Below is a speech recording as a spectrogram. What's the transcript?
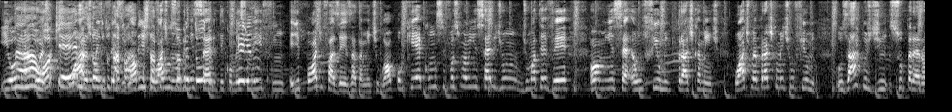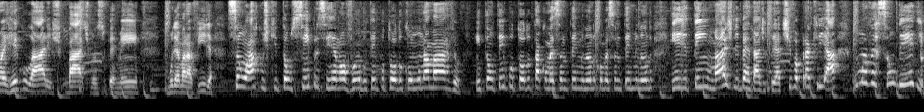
E outra Não, coisa, ok, o Watchmen ele tu fez tá falando- igual gente porque tá o falando Watchmen é sobre uma minissérie, tudo. tem começo, Querido. meio e fim. Ele pode fazer exatamente igual porque é como se fosse uma minissérie de, um, de uma TV, ou uma minissérie, é um filme, praticamente. O Watchmen é praticamente um filme. Os arcos de super-herói regulares, Batman, Superman, Mulher Maravilha, são arcos que estão sempre se renovando o tempo todo, como na Marvel. Então o tempo todo tá começando, terminando, começando, terminando, e ele tem mais liberdade criativa pra criar uma versão dele.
